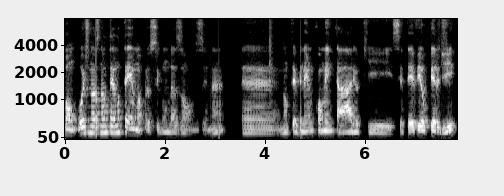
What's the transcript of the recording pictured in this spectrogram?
Bom, hoje nós não temos tema para o segundo às 11, né? É, não teve nenhum comentário que se teve eu perdi,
